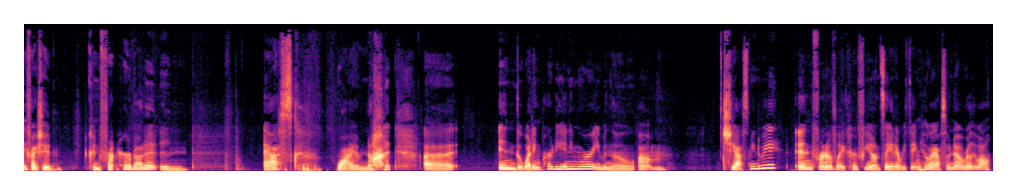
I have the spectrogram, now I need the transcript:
if I should confront her about it and ask why I'm not uh, in the wedding party anymore, even though um, she asked me to be in front of like her fiance and everything, who I also know really well.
